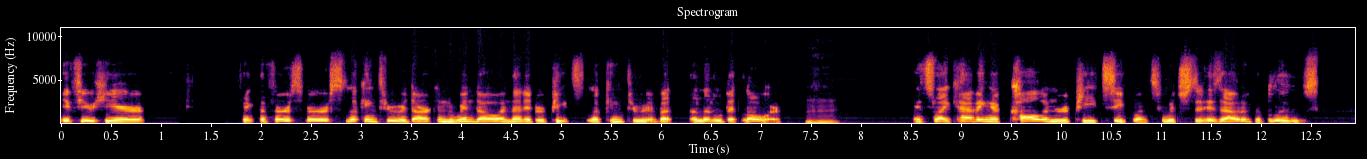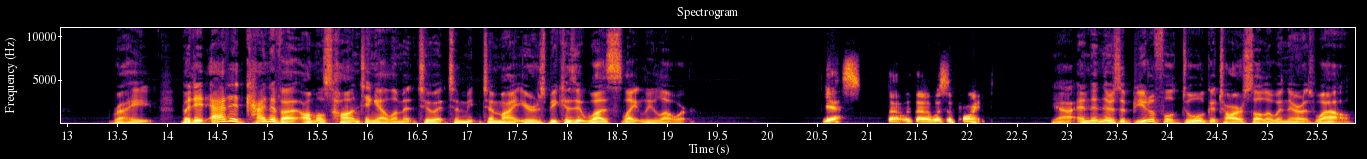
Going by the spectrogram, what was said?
if you hear take the first verse looking through a darkened window and then it repeats looking through it but a little bit lower. Mm-hmm. it's like having a call and repeat sequence which is out of the blues. Right. But it added kind of a almost haunting element to it to me to my ears because it was slightly lower. Yes that was that was the point. Yeah and then there's a beautiful dual guitar solo in there as well.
